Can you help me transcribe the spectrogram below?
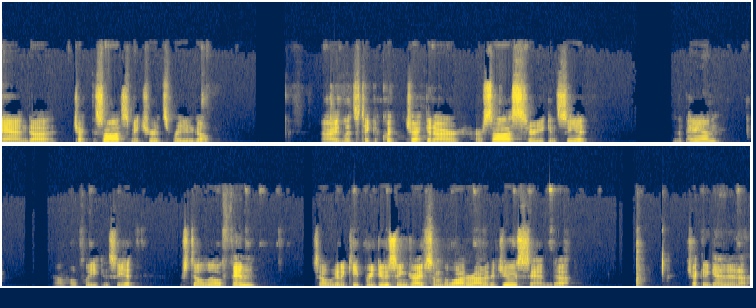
and uh, check the sauce, make sure it's ready to go. All right, let's take a quick check at our, our sauce. Here you can see it in the pan. Well, hopefully you can see it. We're still a little thin, so we're going to keep reducing, drive some of the water out of the juice, and uh, check it again in a,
